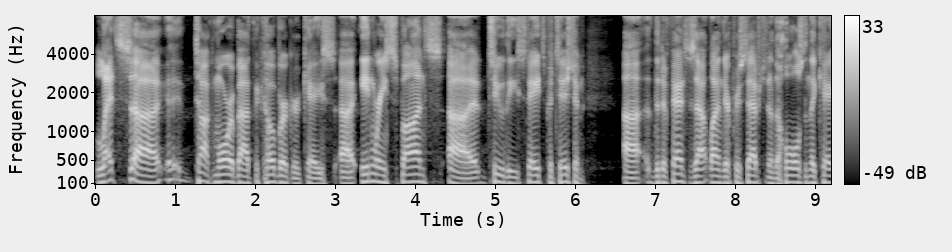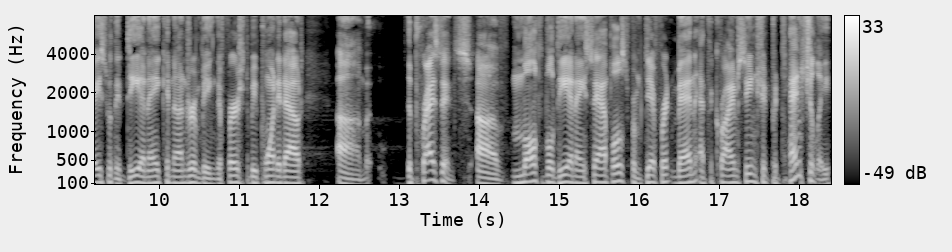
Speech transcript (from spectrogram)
let's uh, talk more about the Kohberger case. Uh, in response uh, to the state's petition, uh, the defense has outlined their perception of the holes in the case, with the DNA conundrum being the first to be pointed out. Um, the presence of multiple DNA samples from different men at the crime scene should potentially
